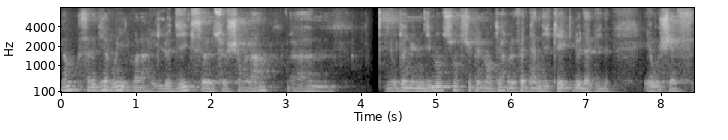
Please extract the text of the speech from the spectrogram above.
Donc ça veut dire, oui, voilà, il le dit que ce, chant-là euh, nous donne une dimension supplémentaire, le fait d'indiquer que David est au chef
